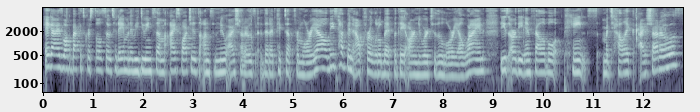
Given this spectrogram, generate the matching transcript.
Hey guys, welcome back. It's Krystal. So today I'm going to be doing some eye swatches on some new eyeshadows that I picked up from L'Oreal. These have been out for a little bit, but they are newer to the L'Oreal line. These are the Infallible Paints Metallic Eyeshadows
